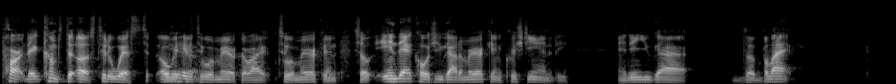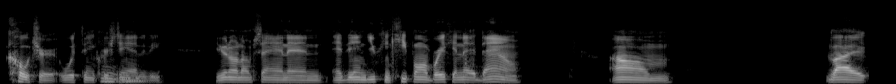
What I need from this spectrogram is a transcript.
part that comes to us to the west over here to America, right? To American. So in that culture you got American Christianity. And then you got the black culture within Christianity. You know what I'm saying? And and then you can keep on breaking that down. Um like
